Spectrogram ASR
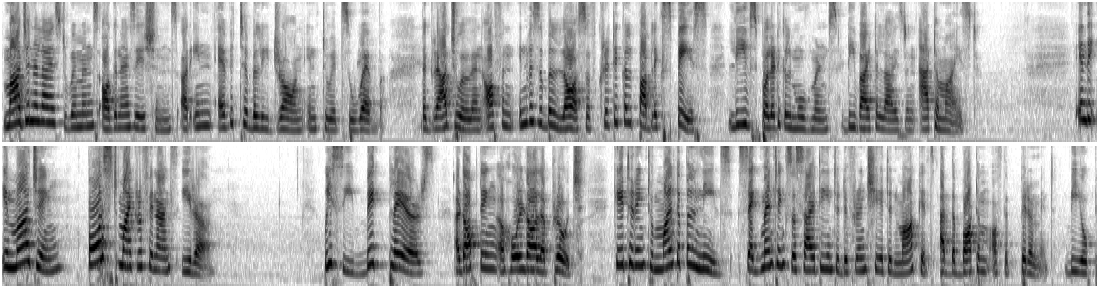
marginalized women's organizations are inevitably drawn into its web, the gradual and often invisible loss of critical public space leaves political movements devitalized and atomized. In the emerging post microfinance era, we see big players adopting a hold all approach, catering to multiple needs, segmenting society into differentiated markets at the bottom of the pyramid, BOP.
